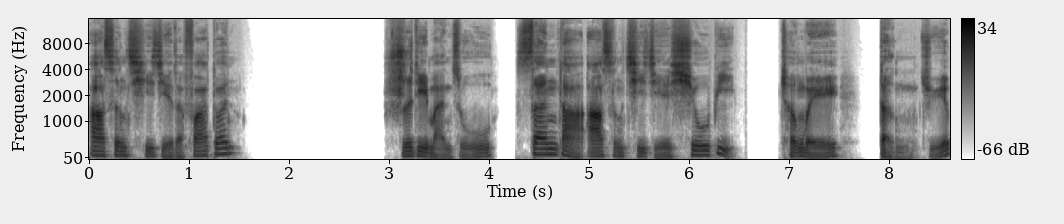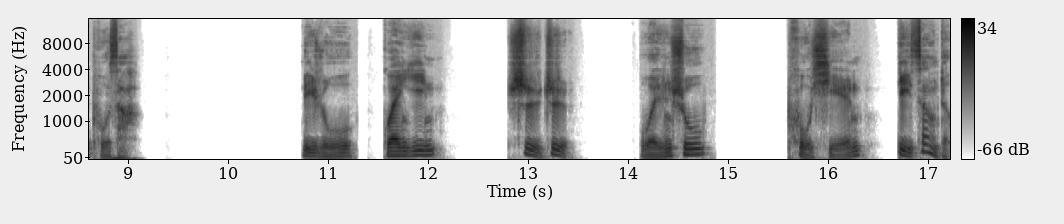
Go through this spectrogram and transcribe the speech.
阿僧祇劫的发端。十地满足三大阿僧祇劫修毕，成为。等觉菩萨，例如观音、世智、文殊、普贤、地藏等，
